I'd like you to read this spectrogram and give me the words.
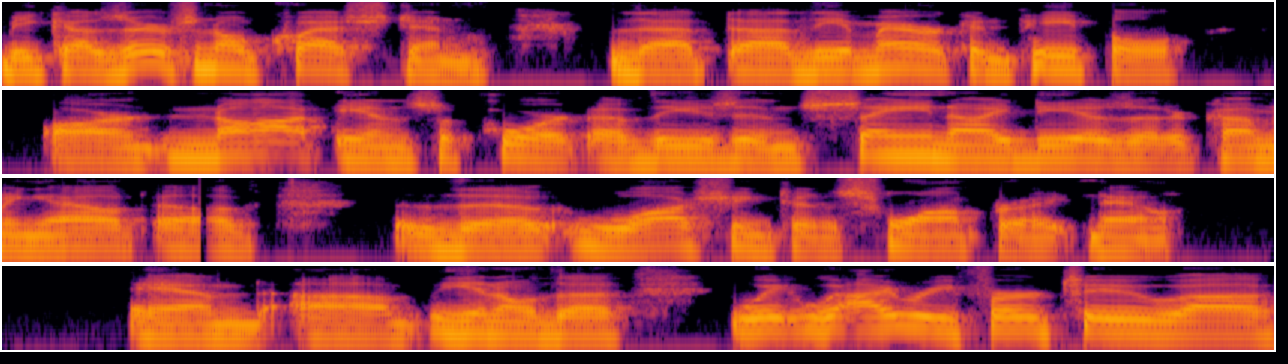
because there's no question that uh, the American people are not in support of these insane ideas that are coming out of the Washington swamp right now. And um, you know the we, we, I refer to uh,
